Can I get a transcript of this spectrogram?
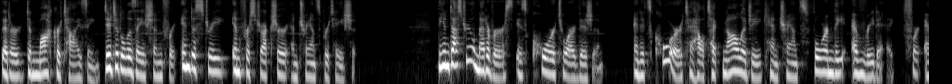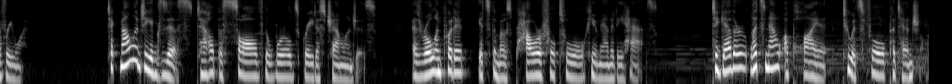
that are democratizing digitalization for industry, infrastructure, and transportation. The industrial metaverse is core to our vision, and it's core to how technology can transform the everyday for everyone. Technology exists to help us solve the world's greatest challenges. As Roland put it, it's the most powerful tool humanity has. Together, let's now apply it to its full potential.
